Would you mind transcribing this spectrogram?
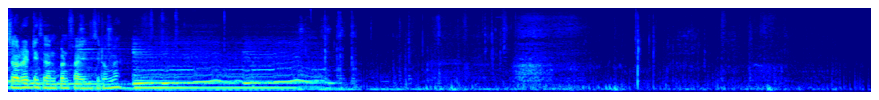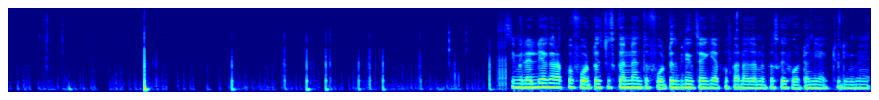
चल रही थी सेवन पॉइंट फाइव ज़ीरो में। सिमिलरली अगर आपको फ़ोटोज़ चूज़ करना है तो फ़ोटोज़ भी दिख जाएगी आपको, पर नज़र, मेरे पास कोई फ़ोटो नहीं एक्चुअली में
